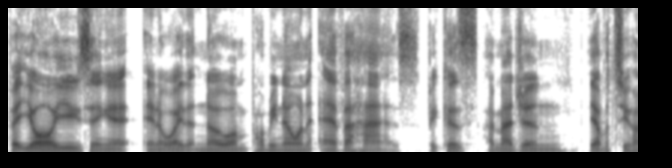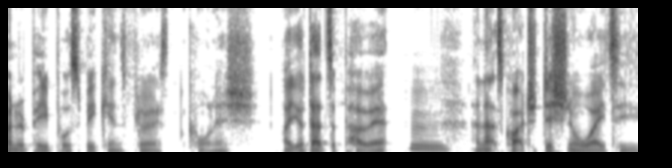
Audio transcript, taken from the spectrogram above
but you're using it in a way that no one, probably no one ever has. Because I imagine the other 200 people speaking fluent Cornish. Like your dad's a poet, Mm. and that's quite a traditional way to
